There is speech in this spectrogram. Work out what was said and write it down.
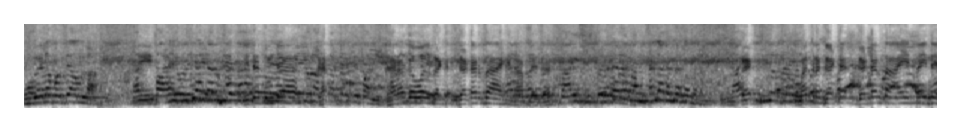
भोगायला पडते आमला जी- तुमच्या घराजवळ गट गटरचं आहे ना आपल्या इथं? मात्र गटर गटर तर आहेत नाही ते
